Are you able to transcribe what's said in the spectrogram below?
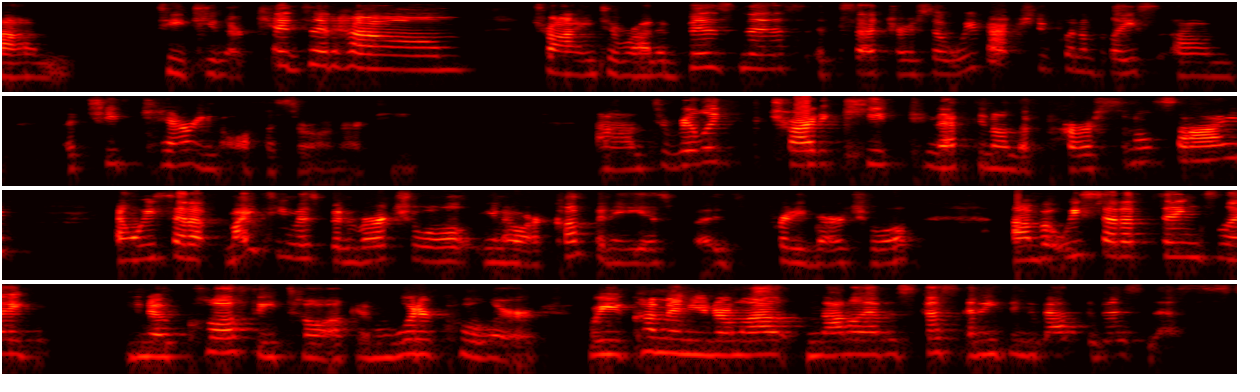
um, teaching their kids at home, trying to run a business, etc. So we've actually put in place um, a chief caring officer on our team um, to really try to keep connecting on the personal side. And we set up, my team has been virtual, you know, our company is, is pretty virtual, um, but we set up things like, you know, coffee talk and water cooler, where you come in, you're not allowed, not allowed to discuss anything about the business,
